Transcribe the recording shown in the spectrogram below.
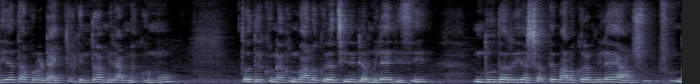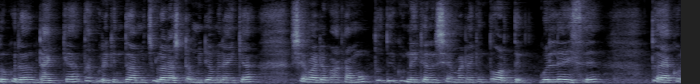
দিয়ে তারপরে ডাইকা কিন্তু আমি রান্না করব তো দেখুন, এখন ভালো করে চিনিটা মিলাই দিছি। দুধ আর ইয়ার সাথে ভালো করে মিলাই এখন সুন্দর করে ঢাইকা, তারপরে কিন্তু আমি চুলা রাসটা মিডিয়ামে রাইকা সেমাইটা পাকামো তো দেখুন এখানে সেমাইটা কিন্তু অর্ধেক গলে আইছে। তো এখন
